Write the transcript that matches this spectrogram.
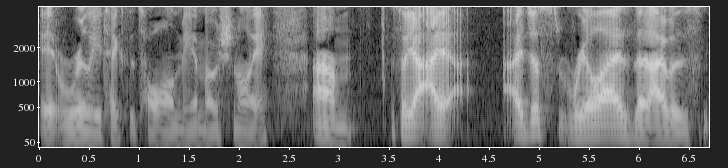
it really takes a toll on me emotionally. Um, so yeah, I I just realized that I was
